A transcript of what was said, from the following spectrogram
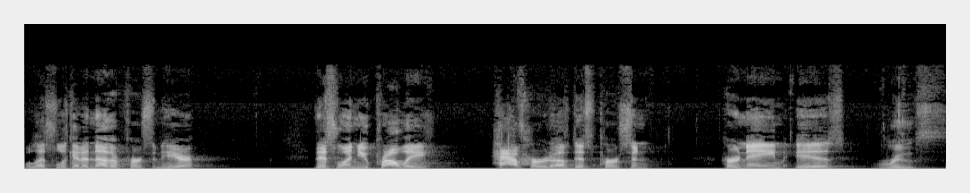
Well, let's look at another person here. This one you probably have heard of, this person. Her name is Ruth.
